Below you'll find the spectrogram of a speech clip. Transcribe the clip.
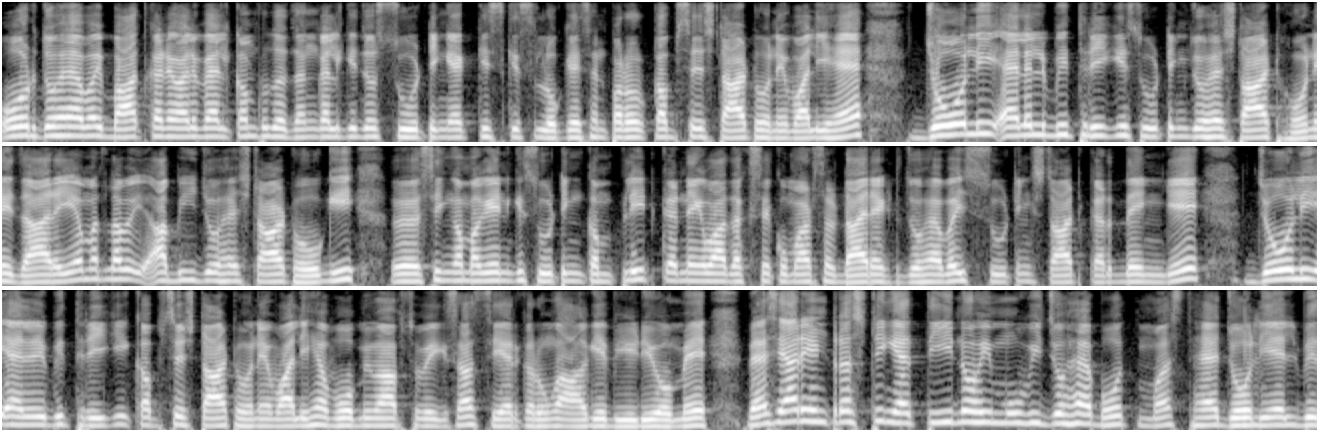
और जो है भाई बात करने वाले वेलकम टू द जंगल की जो शूटिंग है किस किस लोकेशन पर और कब से स्टार्ट होने वाली है। Jolly L L B three की शूटिंग जो है स्टार्ट होने जा रही है मतलब अभी जो है स्टार्ट होगी सिंगम अगेन की शूटिंग कंप्लीट करने के बाद अक्षय कुमार सर डायरेक्ट जो है भाई शूटिंग स्टार्ट कर देंगे। जोली एल एल की कब से स्टार्ट होने वाली है, वो भी मैं आप सभी के साथ शेयर करूँगा आगे वीडियो में। वैसे यार इंटरेस्टिंग है, तीनों ही मूवी जो है बहुत मस्त है। Jolly L B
